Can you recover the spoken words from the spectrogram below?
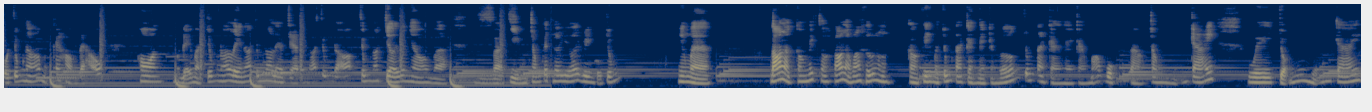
của chúng nó, một cái hòn đảo hoang để mà chúng nó lên nó chúng nó leo trèo nó, chúng đó chúng nó chơi với nhau và và chìm trong cái thế giới riêng của chúng nhưng mà đó là con nít thôi, đó là quá khứ thôi. Còn khi mà chúng ta càng ngày càng lớn, chúng ta càng ngày càng bó buộc vào trong những cái quy chuẩn, những cái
